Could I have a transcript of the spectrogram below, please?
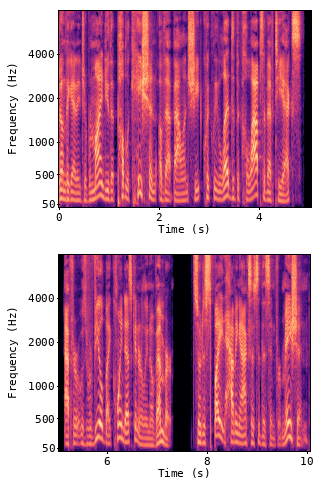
don't think I need to remind you that publication of that balance sheet quickly led to the collapse of FTX after it was revealed by Coindesk in early November. So, despite having access to this information,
